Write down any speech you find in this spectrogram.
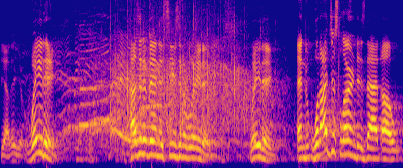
Yeah, there you go. Waiting. Hasn't it been a season of waiting? Waiting. And what I just learned is that uh,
